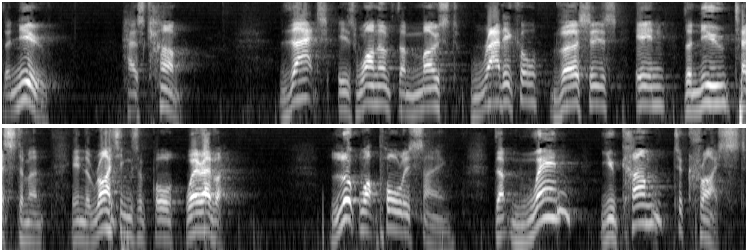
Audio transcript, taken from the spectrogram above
The new has come. That is one of the most radical verses in the New Testament, in the writings of Paul, wherever. Look what Paul is saying. That when you come to Christ,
